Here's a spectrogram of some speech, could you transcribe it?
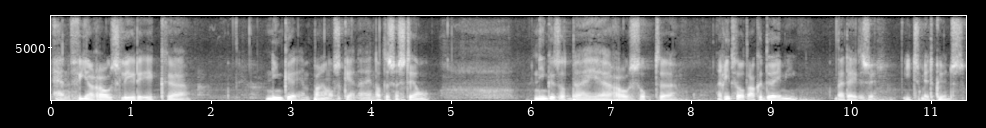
En via Roos leerde ik eh, Nienke en Panos kennen. En dat is een stel. Nienke zat bij eh, Roos op de Rietveld Academie. Daar deden ze iets met kunst.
